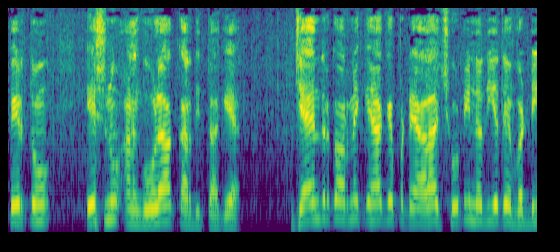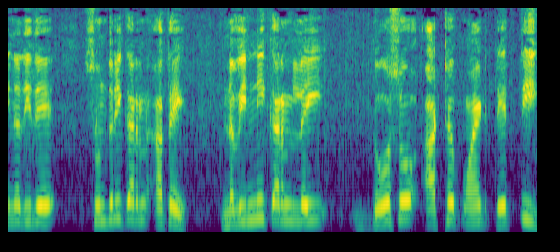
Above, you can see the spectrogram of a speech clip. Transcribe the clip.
ਫਿਰ ਤੋਂ ਇਸ ਨੂੰ ਅਣਗੋਲਾ ਕਰ ਦਿੱਤਾ ਗਿਆ। ਜੈਇੰਦਰ ਕੌਰ ਨੇ ਕਿਹਾ ਕਿ ਪਟਿਆਲਾ ਛੋਟੀ ਨਦੀ ਅਤੇ ਵੱਡੀ ਨਦੀ ਦੇ ਸੁੰਦਰੀਕਰਨ ਅਤੇ ਨਵੀਨੀਕਰਨ ਲਈ 208.33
